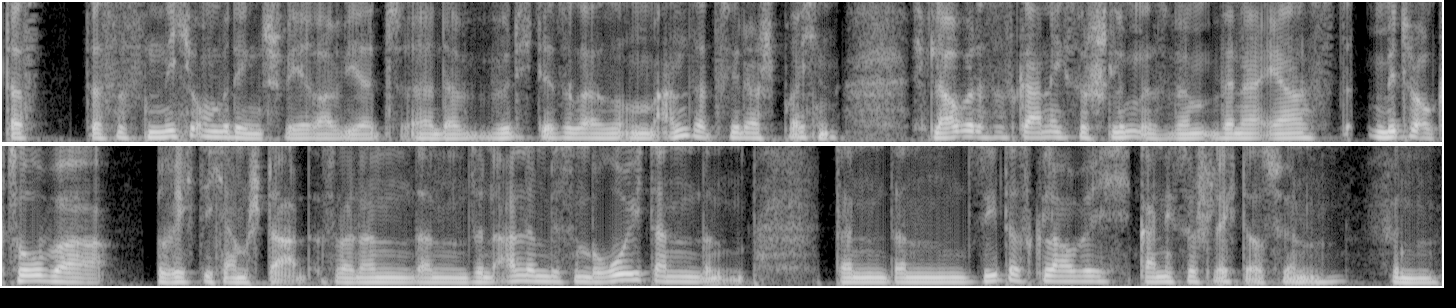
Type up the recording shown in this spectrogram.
dass, dass es nicht unbedingt schwerer wird. Äh, da würde ich dir sogar so im Ansatz widersprechen. Ich glaube, dass es gar nicht so schlimm ist, wenn, wenn er erst Mitte Oktober richtig am Start ist, weil dann, dann sind alle ein bisschen beruhigt, dann, dann, dann, sieht das, glaube ich, gar nicht so schlecht aus für einen, für einen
